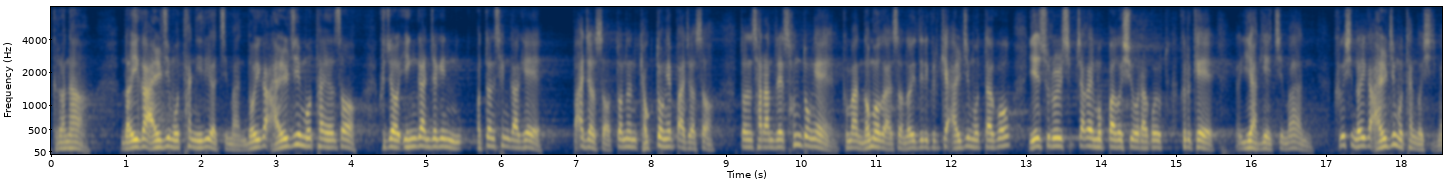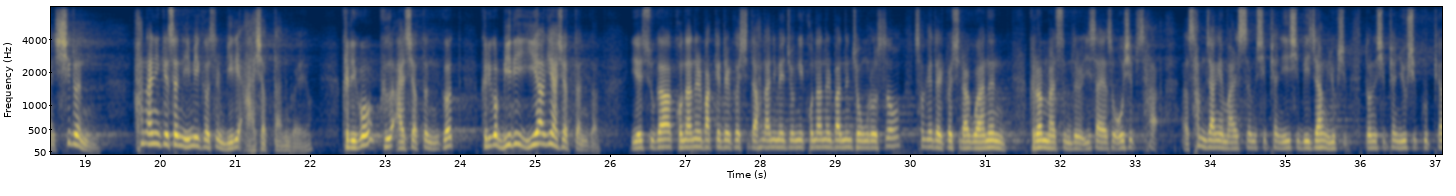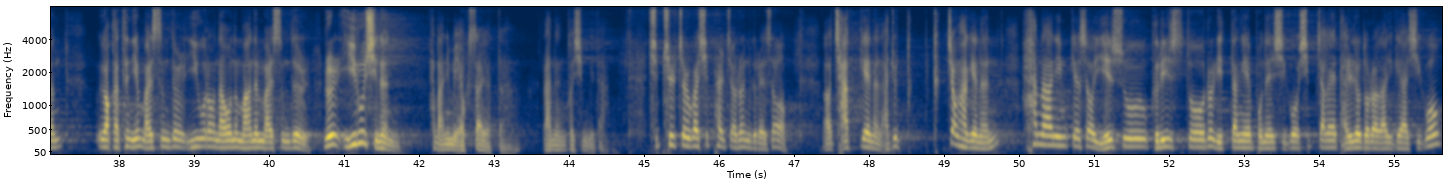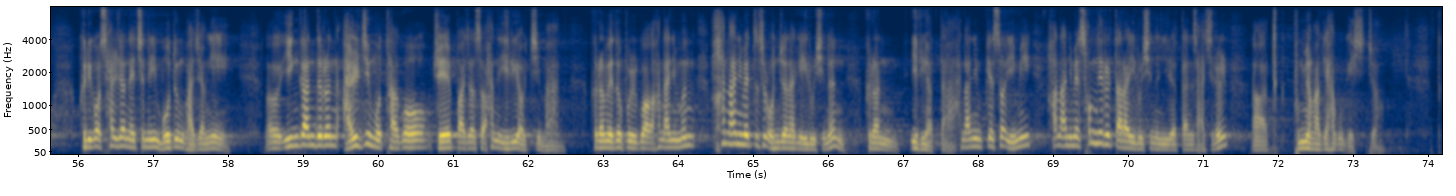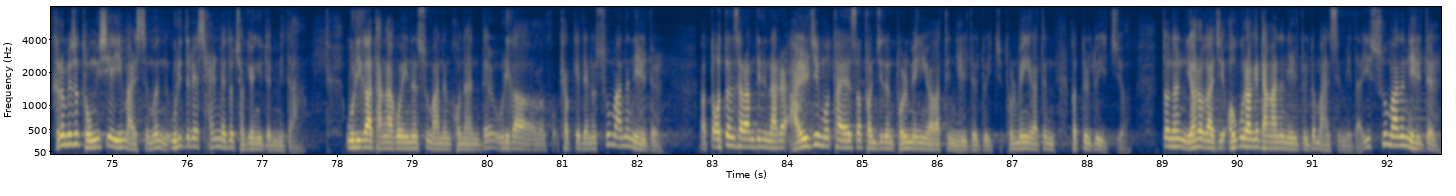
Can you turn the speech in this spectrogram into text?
그러나 너희가 알지 못한 일이었지만 너희가 알지 못하여서 그저 인간적인 어떤 생각에 빠져서 또는 격동에 빠져서 또는 사람들의 선동에 그만 넘어가서 너희들이 그렇게 알지 못하고 예수를 십자가에 못 박으시오라고 그렇게 이야기했지만 그것이 너희가 알지 못한 것이지만 실은 하나님께서는 이미 그것을 미리 아셨다는 거예요. 그리고 그 아셨던 것, 그리고 미리 이야기하셨던 것. 예수가 고난을 받게 될 것이다. 하나님의 종이 고난을 받는 종으로서 서게 될 것이라고 하는 그런 말씀들 이사야서 53장의 말씀, 시편 22장 60 또는 시편 69편 와 같은 이 말씀들 이후로 나오는 많은 말씀들을 이루시는 하나님의 역사였다라는 것입니다. 17절과 18절은 그래서 어, 작게는 아주 특정하게는 하나님께서 예수 그리스도를 이 땅에 보내시고 십자가에 달려 돌아가게 하시고 그리고 살려내시는 이 모든 과정이 어, 인간들은 알지 못하고 죄에 빠져서 하는 일이었지만 그럼에도 불구하고 하나님은 하나님의 뜻을 온전하게 이루시는 그런 일이었다. 하나님께서 이미 하나님의 섭리를 따라 이루시는 일이었다는 사실을 어, 분명하게 하고 계시죠. 그러면서 동시에 이 말씀은 우리들의 삶에도 적용이 됩니다. 우리가 당하고 있는 수많은 고난들, 우리가 겪게 되는 수많은 일들, 또 어떤 사람들이 나를 알지 못하여서 던지는 돌멩이와 같은 일들도 있죠. 돌멩이 같은 것들도 있죠. 또는 여러 가지 억울하게 당하는 일들도 많습니다. 이 수많은 일들,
